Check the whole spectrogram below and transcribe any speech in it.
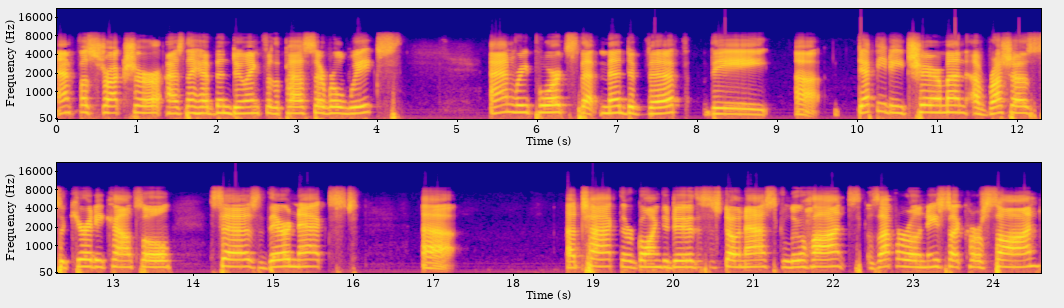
infrastructure as they have been doing for the past several weeks. And reports that Medvedev, the uh, deputy chairman of Russia's Security Council, says their next uh, attack they're going to do, this is Donetsk, Luhansk, Zaporizhzhia, Kherson,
